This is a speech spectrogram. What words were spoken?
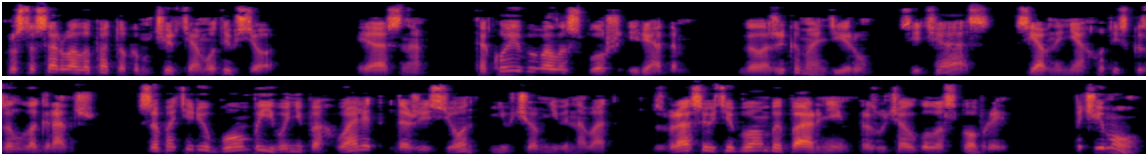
Просто сорвало потоком к чертям, вот и все. Ясно. Такое бывало сплошь и рядом. Доложи командиру. Сейчас, с явной неохотой сказал Лагранж. За потерю бомбы его не похвалят, даже если он ни в чем не виноват. «Сбрасывайте бомбы, парни!» — прозвучал голос Кобры. «Почему?»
